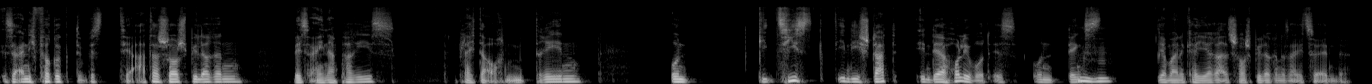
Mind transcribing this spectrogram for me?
ist ja eigentlich verrückt, du bist Theaterschauspielerin, willst eigentlich nach Paris, vielleicht da auch drehen und ziehst in die Stadt, in der Hollywood ist und denkst, Mhm. ja, meine Karriere als Schauspielerin ist eigentlich zu Ende.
